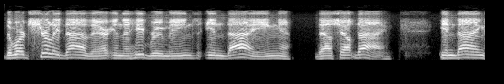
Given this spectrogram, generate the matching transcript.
The word surely die there in the Hebrew means in dying, thou shalt die. In dying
